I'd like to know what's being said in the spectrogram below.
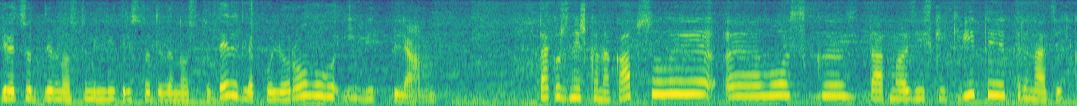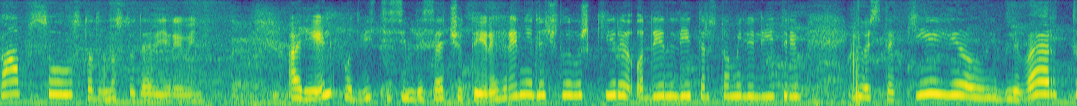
990 мл 199 для кольорового і від плям. Також знижка на капсули е, лоск. Так, малазійські квіти, 13 капсул, 199 гривень. Аріель по 274 гривні для чутливої шкіри, 1 літр 100 мл. І ось такий лібліверт,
